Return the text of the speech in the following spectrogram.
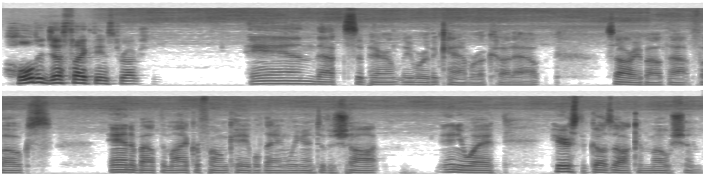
hold it just like the instructions. And that's apparently where the camera cut out. Sorry about that, folks and about the microphone cable dangling into the shot. Anyway, here's the Gusock in motion.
